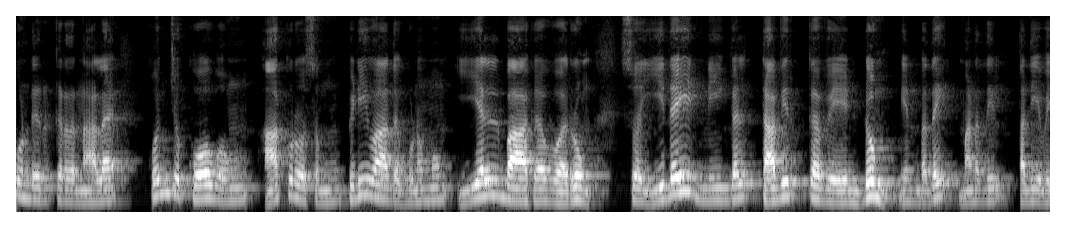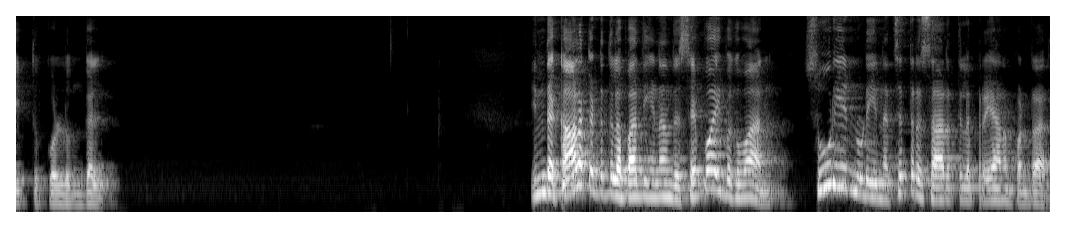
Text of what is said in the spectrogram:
கொண்டு இருக்கிறதுனால கொஞ்சம் கோபமும் ஆக்ரோஷமும் பிடிவாத குணமும் இயல்பாக வரும். ஸோ இதை நீங்கள் தவிர்க்க வேண்டும் என்பதை மனதில் பதிய வைத்துக் கொள்ளுங்கள். இந்த காலகட்டத்தில் பார்த்தீங்கன்னா இந்த செவ்வாய் பகவான் சூரியனுடைய நட்சத்திர சாரத்தில் பிரயாணம் பண்ணுறார்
